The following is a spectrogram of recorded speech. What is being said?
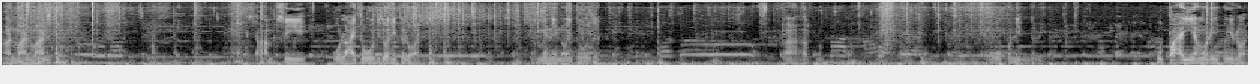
มันมันมันสามสี่อู้หลายตัวที่ตัวนี้ตลอดไม่ในหน่อยตัว เลยอ่าครับโอ้ปลานิ่มตัวนี้โอ้ปลาอีหยังวะนี่พี่รอด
